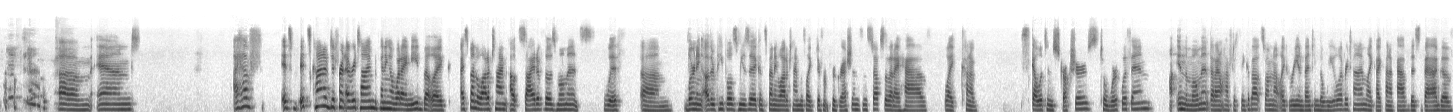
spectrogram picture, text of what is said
Um, and I have it's it's kind of different every time depending on what I need, but like I spend a lot of time outside of those moments with um, learning other people's music and spending a lot of time with like different progressions and stuff, so that I have like kind of skeleton structures to work within uh, in the moment that I don't have to think about. So I'm not like reinventing the wheel every time. Like I kind of have this bag of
